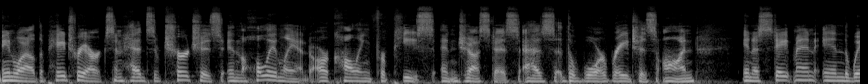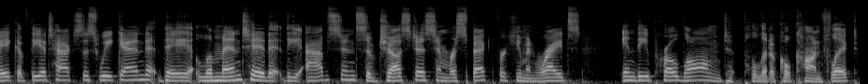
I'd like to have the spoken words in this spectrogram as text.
Meanwhile, the patriarchs and heads of churches in the Holy Land are calling for peace and justice as the war rages on. In a statement in the wake of the attacks this weekend, they lamented the absence of justice and respect for human rights in the prolonged political conflict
